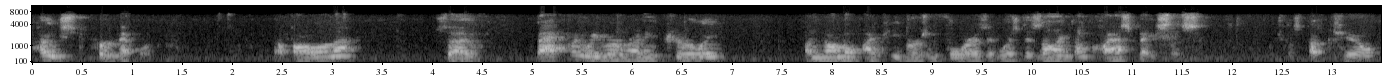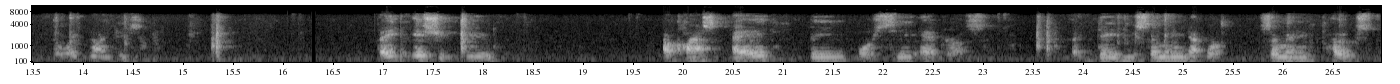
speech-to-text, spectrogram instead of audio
hosts per network. Y'all follow on that? So back when we were running purely a normal IP version four as it was designed on class basis, which was up till the late nineties, they issued you a class A, B, or C address that gave you so many network, so many hosts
